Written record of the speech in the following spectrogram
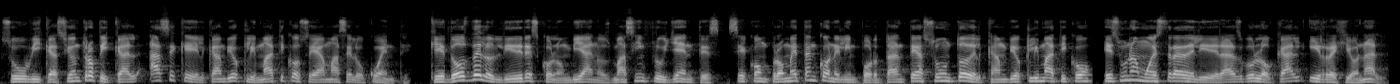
Su ubicación tropical hace que el cambio climático sea más elocuente. Que dos de los líderes colombianos más influyentes se comprometan con el importante asunto del cambio climático es una muestra de liderazgo local y regional.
